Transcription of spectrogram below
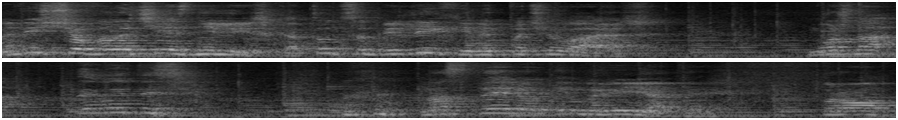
Навіщо величезні ліжка? Тут собі ліг і відпочиваєш. Можна дивитись на стелю і мріяти про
